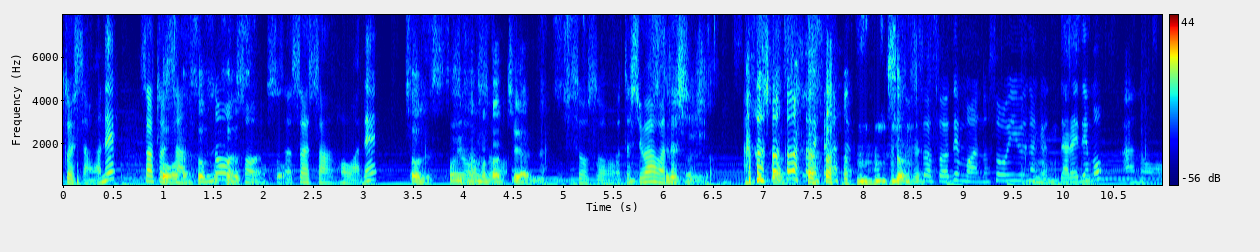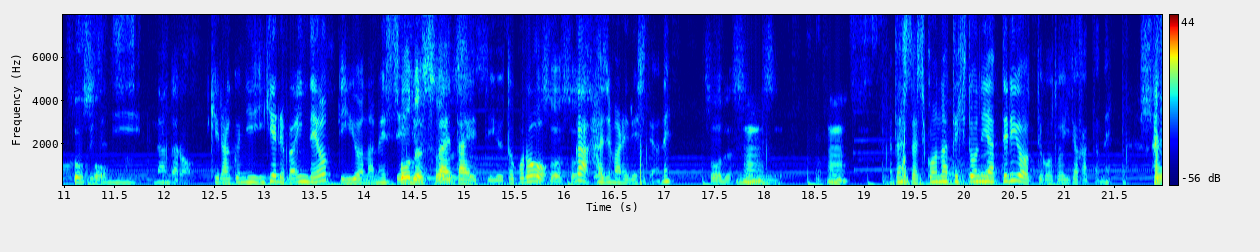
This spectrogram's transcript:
トシさんはね、サトシさんそうそうそうのサトシさんそうそうサトシさんの方はね、そうです。トミーさんもタッチね。そうそう私は私。そうね。そうそうでもあのそういうなんかうん誰でも、あのそうそう別になんだろう気楽に生きればいいんだよっていうようなメッセージを伝えたいっていうところそうですそうそうそうが始まりでしたよね。そうです。うんうん私たちこんな適当にやってるよってことを言いたかったね。そう。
